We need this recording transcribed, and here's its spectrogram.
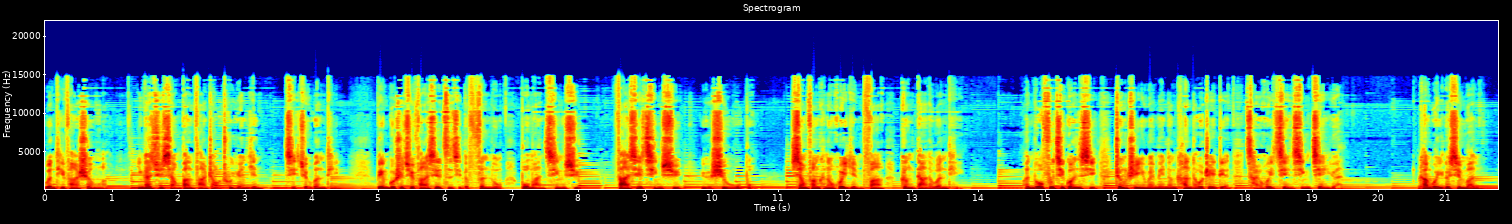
问题发生了，应该去想办法找出原因，解决问题，并不是去发泄自己的愤怒、不满情绪，发泄情绪于事无补，相反可能会引发更大的问题。很多夫妻关系正是因为没能看透这点，才会渐行渐远。看过一个新闻。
